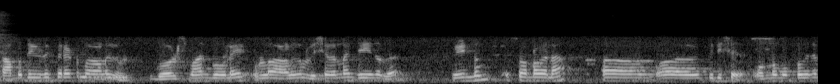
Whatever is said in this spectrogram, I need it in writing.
സാമ്പത്തിക വിദഗ്ധരായിട്ടുള്ള ആളുകൾ ഗോൾഡ്സ്മാൻ പോലെ ഉള്ള ആളുകൾ വിശകലനം ചെയ്യുന്നത് വീണ്ടും സ്വർണവില തിരിച്ച് ഒന്ന് മുപ്പതിന്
